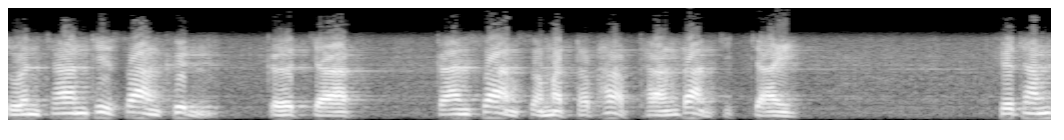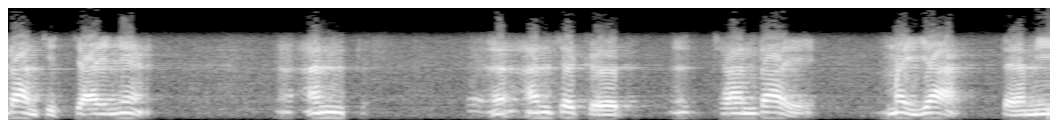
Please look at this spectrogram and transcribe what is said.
ส่วนฌานที่สร้างขึ้นเกิดจาก การสร้างสมรรถภาพทางด้านจิตใจ คือทางด้านจิตใจเนี่ย อันอันจะเกิดฌานได้ไม่ยากแต่มี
